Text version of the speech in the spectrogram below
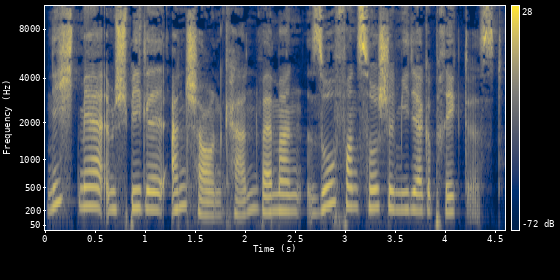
nicht mehr im Spiegel anschauen kann, weil man so von Social Media geprägt ist.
